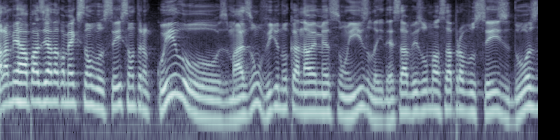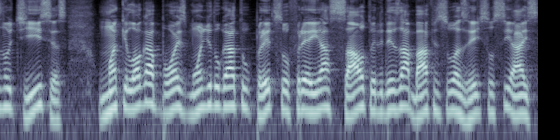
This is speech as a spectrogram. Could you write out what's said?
Fala minha rapaziada, como é que estão vocês? Estão tranquilos? Mais um vídeo no canal Emerson Isley. Dessa vez vou mostrar para vocês duas notícias. Uma que logo após Bonde do Gato Preto sofrer aí assalto, ele desabafa em suas redes sociais.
